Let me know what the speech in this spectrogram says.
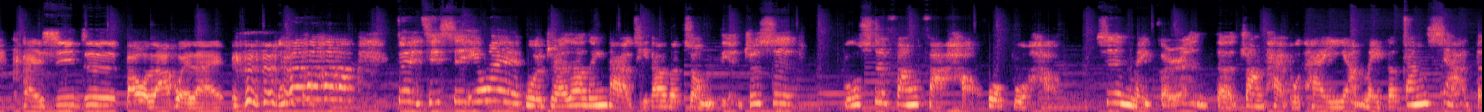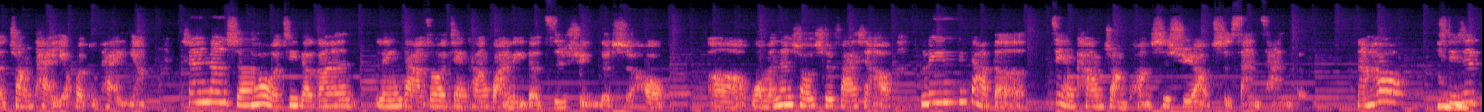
凯西，就是把我拉回来。对，其实因为我觉得 Linda 有提到一个重点，就是不是方法好或不好，是每个人的状态不太一样，每个当下的状态也会不太一样。所以那时候，我记得跟琳达做健康管理的咨询的时候，呃，我们那时候是发现哦，琳达的健康状况是需要吃三餐的。然后其实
